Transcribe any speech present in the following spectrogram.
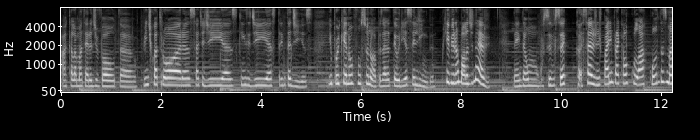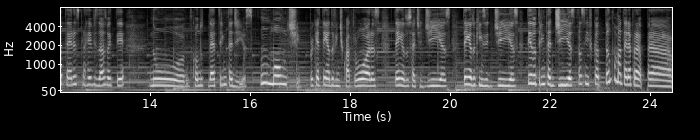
aquela matéria de volta 24 horas, 7 dias, 15 dias, 30 dias. E por que não funcionou, apesar da teoria ser linda? Porque vira uma bola de neve. Né? Então, se você. Sério, gente, parem para calcular quantas matérias para revisar vai ter no quando der 30 dias. Um monte, porque tem a do 24 horas, tem a do 7 dias, tem a do 15 dias, tem a do 30 dias. Então, assim, fica tanta matéria para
